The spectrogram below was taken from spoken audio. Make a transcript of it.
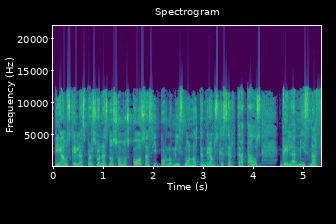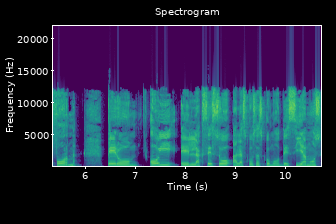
Digamos que las personas no somos cosas y por lo mismo no tendríamos que ser tratados de la misma forma. Pero Hoy el acceso a las cosas, como decíamos,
